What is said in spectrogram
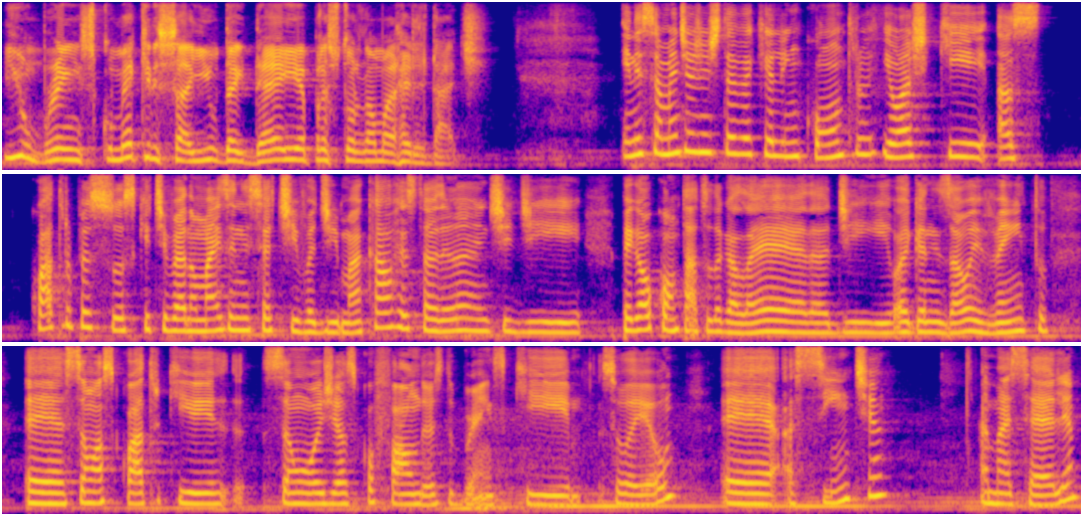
E o Brains, como é que ele saiu da ideia para se tornar uma realidade? Inicialmente a gente teve aquele encontro e eu acho que as quatro pessoas que tiveram mais iniciativa de marcar o restaurante, de pegar o contato da galera, de organizar o evento, é, são as quatro que são hoje as co-founders do Brains, que sou eu, é, a Cíntia, a Marcélia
